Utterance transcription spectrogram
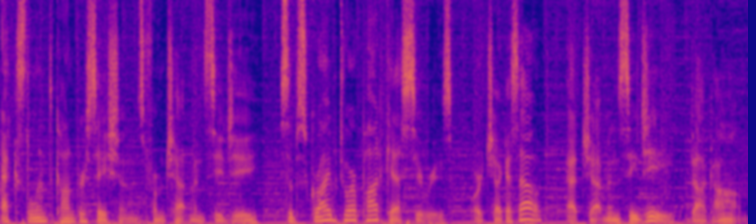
excellent conversations from Chapman CG, subscribe to our podcast series or check us out at chapmancg.com.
